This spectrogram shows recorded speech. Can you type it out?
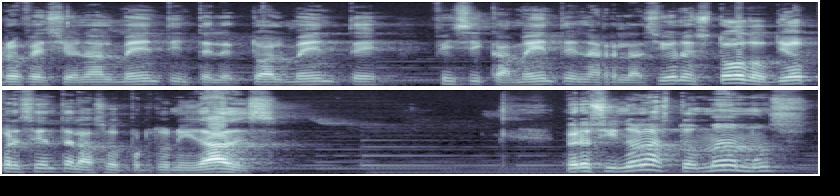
profesionalmente, intelectualmente, físicamente, en las relaciones, todo. Dios presenta las oportunidades. Pero si no las tomamos,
